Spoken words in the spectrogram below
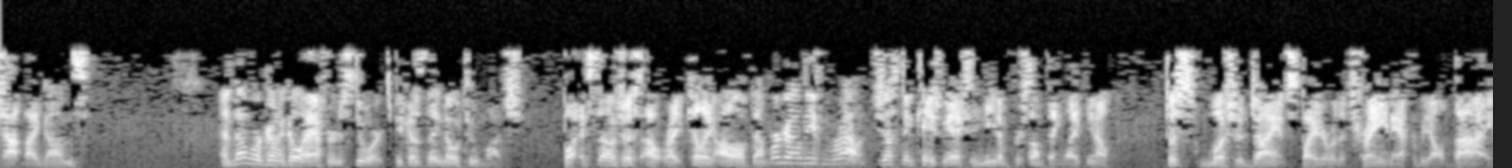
shot by guns. And then we're going to go after the Stewarts because they know too much. But instead of just outright killing all of them, we're going to leave them around just in case we actually need them for something like you know to smush a giant spider with a train after we all die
